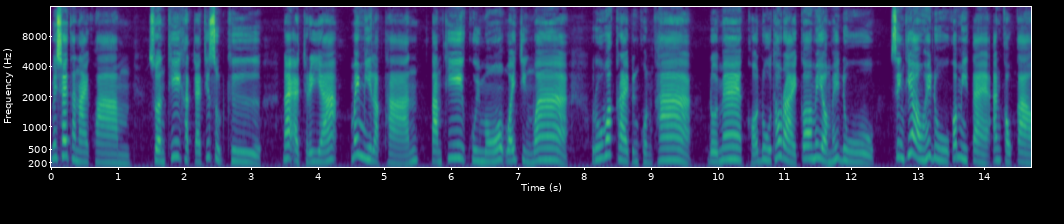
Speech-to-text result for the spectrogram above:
ไม่ใช่ทนายความ ส่วนที่ขัดใจที่สุดคือนายอัจฉริยะไม่มีหลักฐานตามที่คุยโม้ไว้จริงว่า รู้ว่าใครเป็นคนฆ่า โดยแม่ขอดูเท่าไหร่ก็ไม่ยอมให้ดู สิ่งที่เอาให้ดูก็มีแต่อันเก่า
